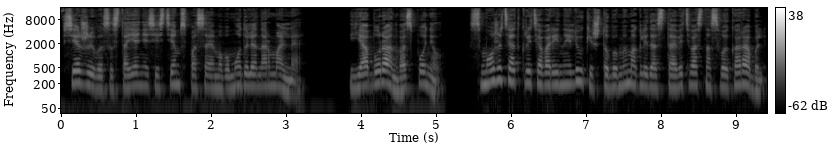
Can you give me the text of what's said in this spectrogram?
Все живы, состояние систем спасаемого модуля нормальное. Я Буран, вас понял. Сможете открыть аварийные люки, чтобы мы могли доставить вас на свой корабль?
